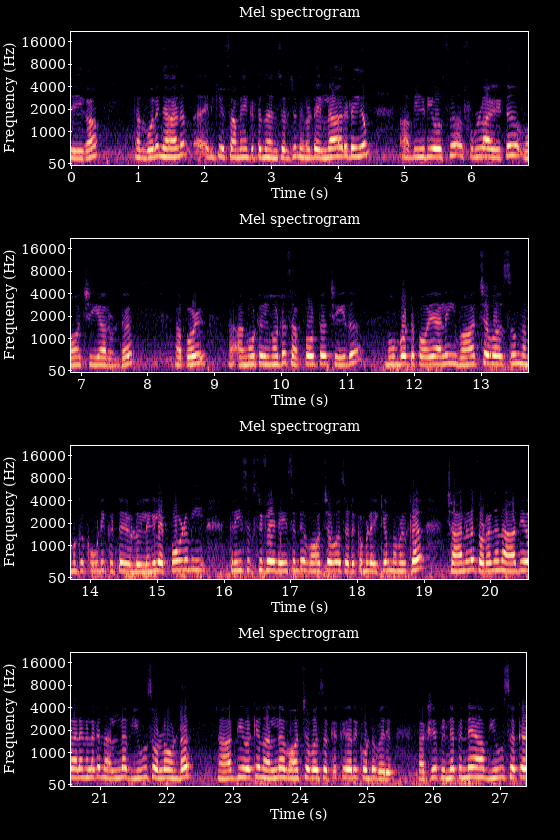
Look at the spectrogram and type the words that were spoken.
ചെയ്യുക. അതുപോലെ ഞാനും എനിക്ക് സമയം കിട്ടുന്നതനുസരിച്ച് നിങ്ങളുടെ എല്ലാവരുടെയും വീഡിയോസ് ഫുള്ളായിട്ട് വാച്ച് ചെയ്യാറുണ്ട്. അപ്പോൾ അങ്ങോട്ടും ഇങ്ങോട്ടും സപ്പോർട്ട് ചെയ്ത് മുമ്പോട്ട് പോയാൽ ഈ വാച്ച് അവേഴ്സും നമുക്ക് കൂടി കിട്ടുകയുള്ളൂ. ഇല്ലെങ്കിൽ എപ്പോഴും ഈ ത്രീ സിക്സ്റ്റി ഫൈവ് ഡേയ്സിന്റെ വാച്ച് അവേഴ്സ് എടുക്കുമ്പോഴേക്കും നമ്മൾക്ക് ചാനൽ തുടങ്ങുന്ന ആദ്യകാലങ്ങളിലൊക്കെ നല്ല വ്യൂസ് ഉള്ളതുകൊണ്ട് ആദ്യമൊക്കെ നല്ല വാച്ച് അവേഴ്സൊക്കെ കയറിക്കൊണ്ട് വരും. പക്ഷേ പിന്നെ പിന്നെ ആ വ്യൂസൊക്കെ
